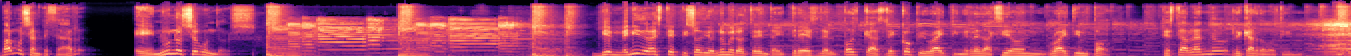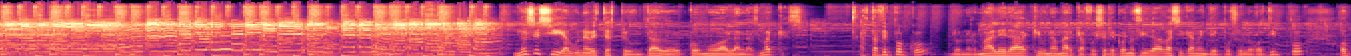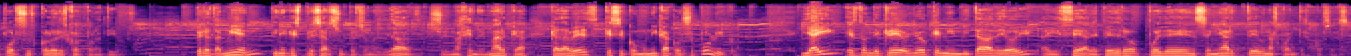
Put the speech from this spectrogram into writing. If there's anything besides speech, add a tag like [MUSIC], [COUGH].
Vamos a empezar en unos segundos. Bienvenido a este episodio número 33 del podcast de copywriting y redacción Writing Pod. Te está hablando Ricardo Botín. No sé si alguna vez te has preguntado cómo hablan las marcas. Hasta hace poco, lo normal era que una marca fuese reconocida básicamente por su logotipo o por sus colores corporativos. Pero también tiene que expresar su personalidad, su imagen de marca, cada vez que se comunica con su público. Y ahí es donde creo yo que mi invitada de hoy, Aicea de Pedro, puede enseñarte unas cuantas cosas.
